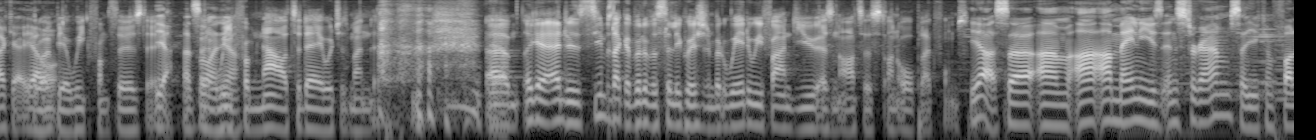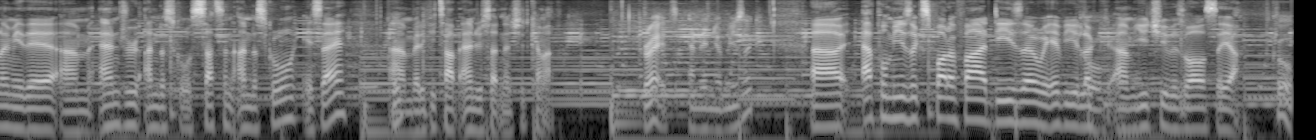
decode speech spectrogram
Okay, yeah, it yeah. won't well- be a week from Thursday. Yeah, that's one, A week yeah. from now, today, which is Monday. um, okay, Andrew, it seems like a bit of a silly question, but where do we find you as an artist on all platforms? Yeah, so um, I, I mainly use Instagram, so you can follow me there, um, Andrew underscore Sutton underscore SA. Um, but if you type Andrew Sutton, it should come up. Great. And then your music? Uh, Apple Music, Spotify, Deezer, wherever you look, Cool. um, YouTube as well. So yeah, Cool.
